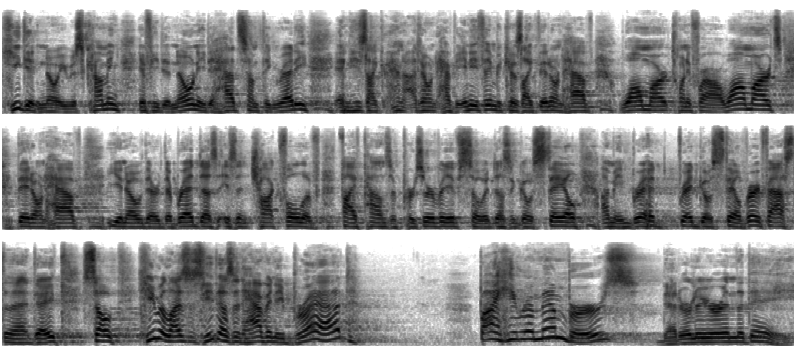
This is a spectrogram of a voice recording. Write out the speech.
He didn't know he was coming. If he didn't know, he'd have had something ready. And he's like, Man, I don't have anything because, like, they don't have Walmart, 24 hour Walmarts. They don't have, you know, their, their bread does, isn't chock full of five pounds of preservatives so it doesn't go stale. I mean, bread, bread goes stale very fast in that day. So he realizes he doesn't have any bread, but he remembers that earlier in the day,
